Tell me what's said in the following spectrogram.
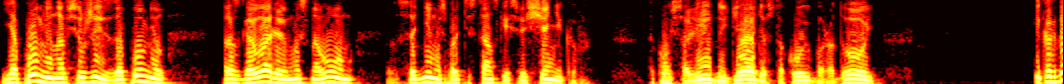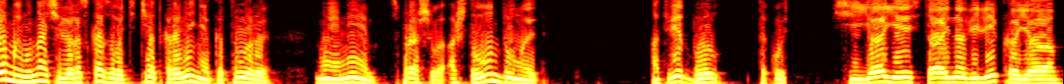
Я помню на всю жизнь, запомнил, разговаривали мы с Наумом с одним из протестантских священников. Такой солидный дядя с такой бородой. И когда мы ему начали рассказывать те откровения, которые мы имеем, спрашивая, а что он думает, ответ был такой, «Сия есть тайна великая,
